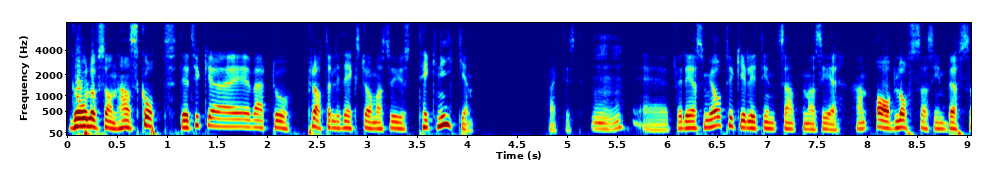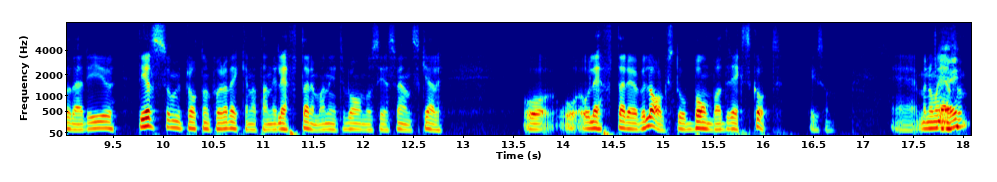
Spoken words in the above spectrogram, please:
Golofsson, hans skott, det tycker jag är värt att prata lite extra om, alltså just tekniken. Faktiskt. Mm. Eh, för det som jag tycker är lite intressant när man ser, han avlossar sin bössa där, det är ju dels som vi pratade om förra veckan, att han är leftare, man är inte van att se svenskar och, och, och leftare överlag stå och bomba direktskott. Liksom. Eh, men om man, jämför, om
